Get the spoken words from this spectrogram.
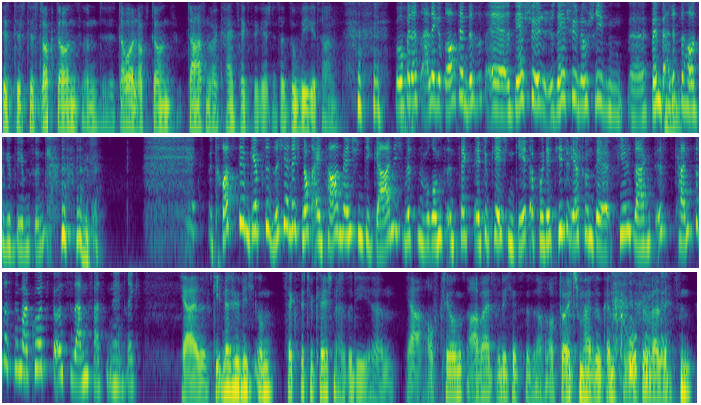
des, des, des Lockdowns und des Dauerlockdowns, da hatten wir kein Sex Education. Das hat so weh getan. wo wir das alle gebraucht haben, das ist äh, sehr schön, sehr schön umschrieben, äh, wenn wir alle mhm. zu Hause geblieben sind. Trotzdem gibt es sicherlich noch ein paar Menschen, die gar nicht wissen, worum es in Sex Education geht, obwohl der Titel ja schon sehr vielsagend ist. Kannst du das nur mal kurz für uns zusammenfassen, Hendrik? Ja, also es geht natürlich um Sex Education, also die ähm, ja, Aufklärungsarbeit, würde ich jetzt das auf, auf Deutsch mal so ganz grob übersetzen.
